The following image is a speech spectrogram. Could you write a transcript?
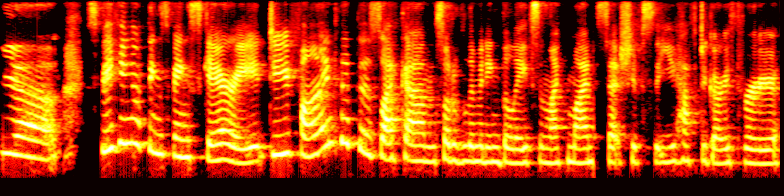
yeah. Speaking of things being scary, do you find that there's like um sort of limiting beliefs and like mindset shifts that you have to go through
